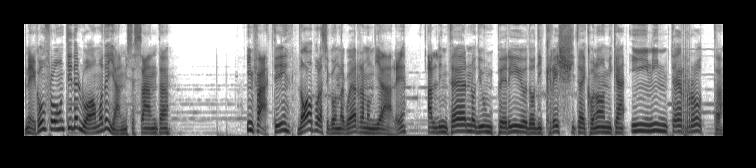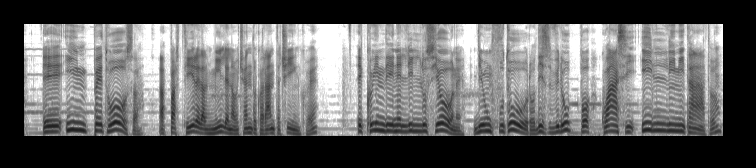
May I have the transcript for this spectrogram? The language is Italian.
nei confronti dell'uomo degli anni 60. Infatti, dopo la Seconda Guerra Mondiale, all'interno di un periodo di crescita economica ininterrotta e impetuosa a partire dal 1945 e quindi nell'illusione di un futuro di sviluppo quasi illimitato,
